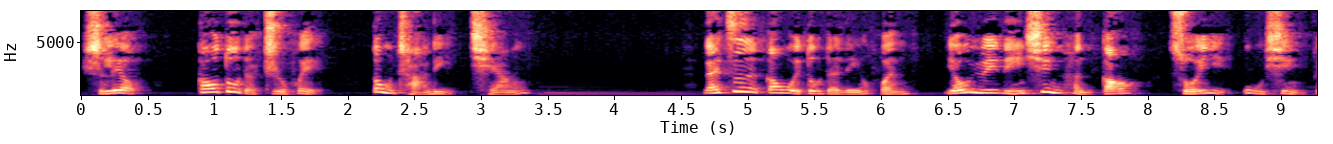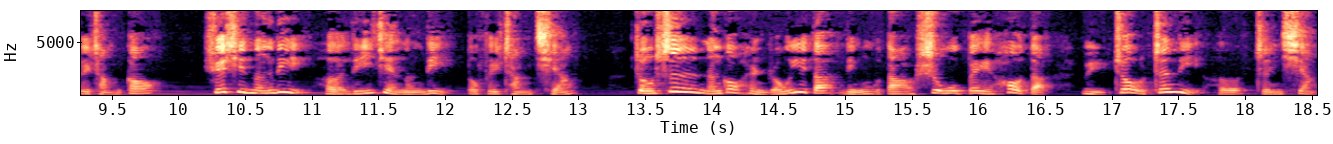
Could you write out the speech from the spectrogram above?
十六，高度的智慧，洞察力强，来自高维度的灵魂，由于灵性很高。所以悟性非常高，学习能力和理解能力都非常强，总是能够很容易的领悟到事物背后的宇宙真理和真相，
